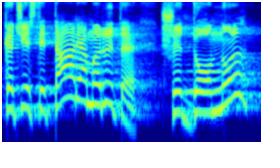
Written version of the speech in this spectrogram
căci este tare amărâtă și Domnul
